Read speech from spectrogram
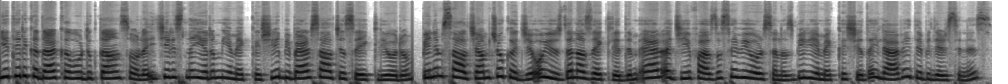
Yeteri kadar kavurduktan sonra içerisine yarım yemek kaşığı biber salçası ekliyorum. Benim salçam çok acı o yüzden az ekledim. Eğer acıyı fazla seviyorsanız bir yemek kaşığı da ilave edebilirsiniz.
